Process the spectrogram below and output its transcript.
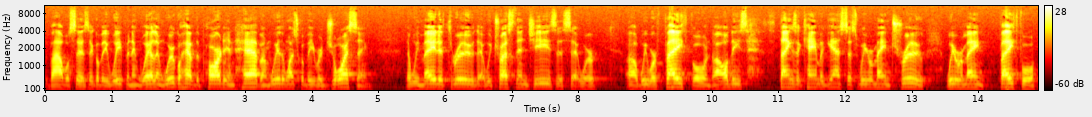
The Bible says they're going to be weeping and wailing. We're going to have the party in heaven. We're the ones going to be rejoicing that we made it through, that we trust in Jesus, that we're, uh, we were faithful, and all these things that came against us, we remain true. We remain faithful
